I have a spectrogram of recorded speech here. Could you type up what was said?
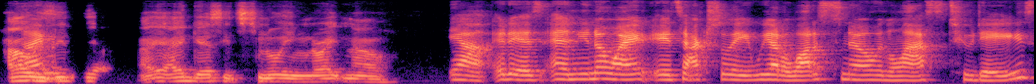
How I'm, is it there? I, I guess it's snowing right now. Yeah, it is. And you know what? It's actually, we had a lot of snow in the last two days.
